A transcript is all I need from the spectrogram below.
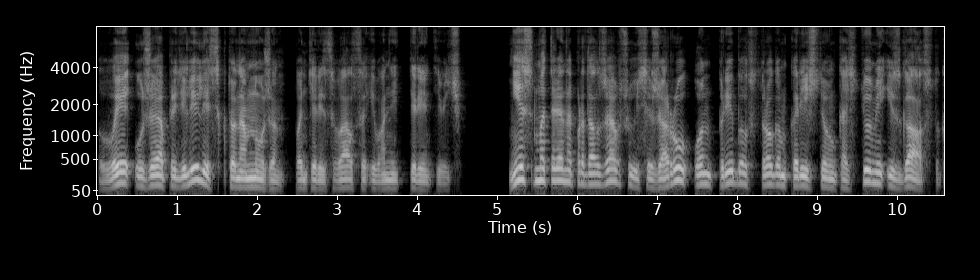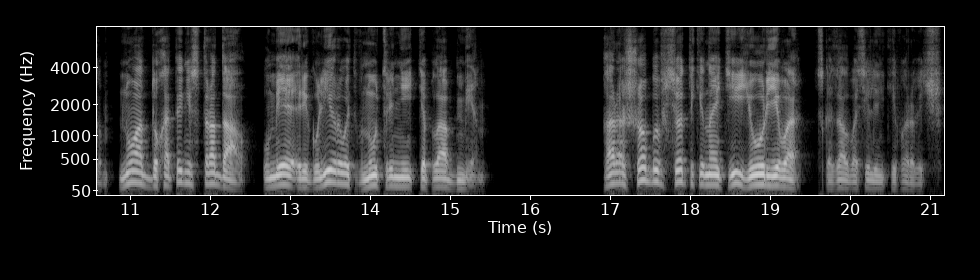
«Вы уже определились, кто нам нужен?» — поинтересовался Иван Терентьевич. Несмотря на продолжавшуюся жару, он прибыл в строгом коричневом костюме и с галстуком, но от духоты не страдал, умея регулировать внутренний теплообмен. «Хорошо бы все-таки найти Юрьева», — сказал Василий Никифорович.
